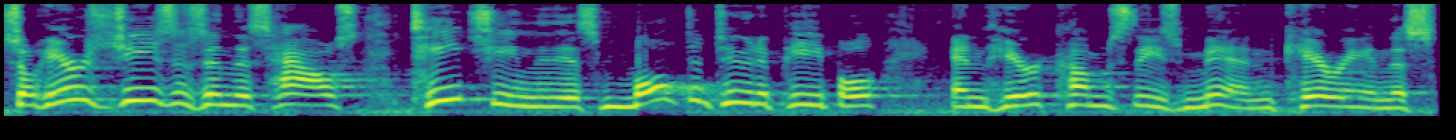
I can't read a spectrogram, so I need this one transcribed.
So here's Jesus in this house teaching this multitude of people, and here comes these men carrying this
